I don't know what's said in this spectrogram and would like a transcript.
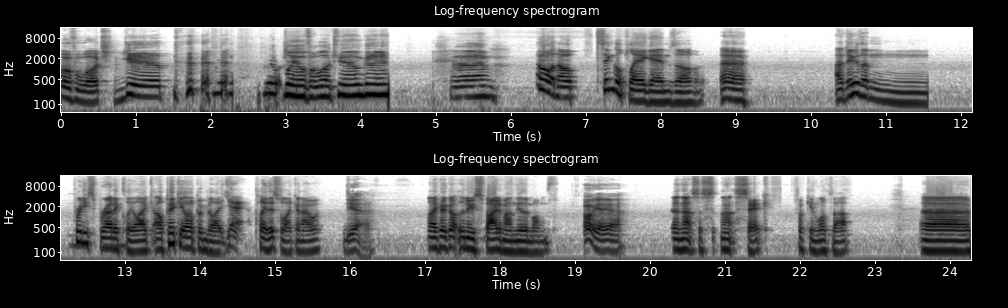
Overwatch. Yeah. We'll play Overwatch. Yeah, I'm gonna. Um, oh no, single player games though. Uh, I do them pretty sporadically. Like I'll pick it up and be like, yeah, play this for like an hour. Yeah. Like I got the new Spider-Man the other month, Oh yeah, yeah. and that's a that's sick. Fucking love that. Uh,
